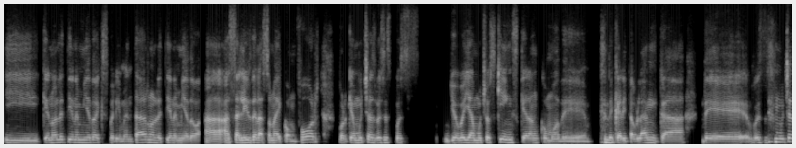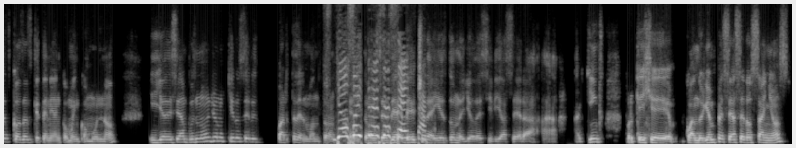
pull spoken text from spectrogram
y que no le tiene miedo a experimentar, no le tiene miedo a, a salir de la zona de confort, porque muchas veces pues yo veía muchos Kings que eran como de, de carita blanca, de, pues, de muchas cosas que tenían como en común, ¿no? Y yo decía, pues no, yo no quiero ser parte del montón. Yo soy Entonces, De, hecho, de ahí es donde yo decidí hacer a, a, Kings, porque dije, cuando yo empecé hace dos años,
